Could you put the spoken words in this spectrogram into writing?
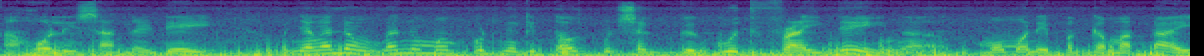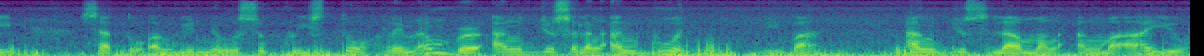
uh, Holy Saturday Nya nganong nganong man pud nga gitawag pud sa Good Friday nga mo man pagkamatay sa tuang Ginoong Kristo. Remember, ang Dios lang ang good, di ba? Ang Dios lamang ang maayo.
